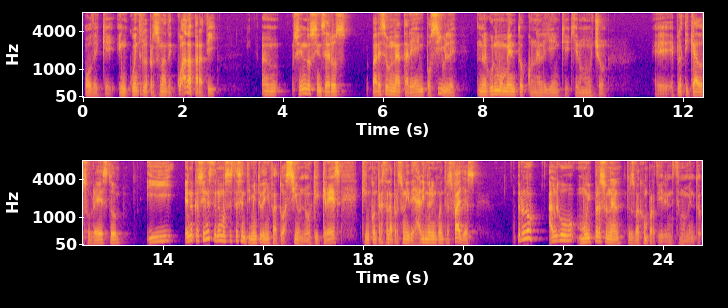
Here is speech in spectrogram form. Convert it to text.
o de que encuentres la persona adecuada para ti, em, siendo sinceros, parece una tarea imposible. En algún momento con alguien que quiero mucho, eh, he platicado sobre esto y en ocasiones tenemos este sentimiento de infatuación, ¿no? Que crees que encontraste a la persona ideal y no le encuentras fallas. Pero no, algo muy personal que los va a compartir en este momento.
